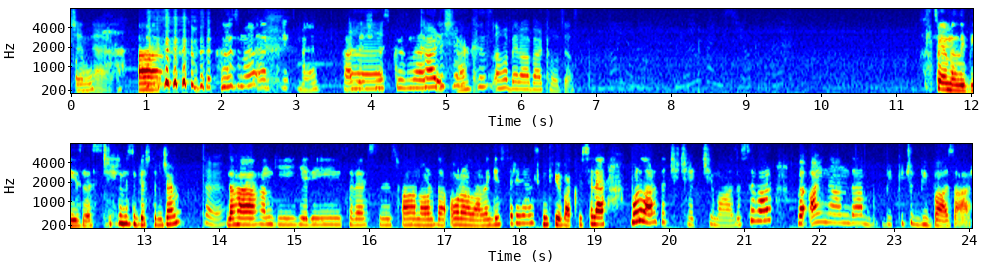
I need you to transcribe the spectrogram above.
için yani. Aa, kız mı erkek mi? Kardeşiniz kız mı erkek Ee, Kardeşim mi? kız ama beraber kalacağız. Family business. Şehrimizi göstereceğim. Tabii. Daha hangi yeri seversiniz falan orada oralara göstereceğim. Çünkü bak mesela buralarda çiçekçi mağazası var ve aynı anda bir küçük bir pazar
